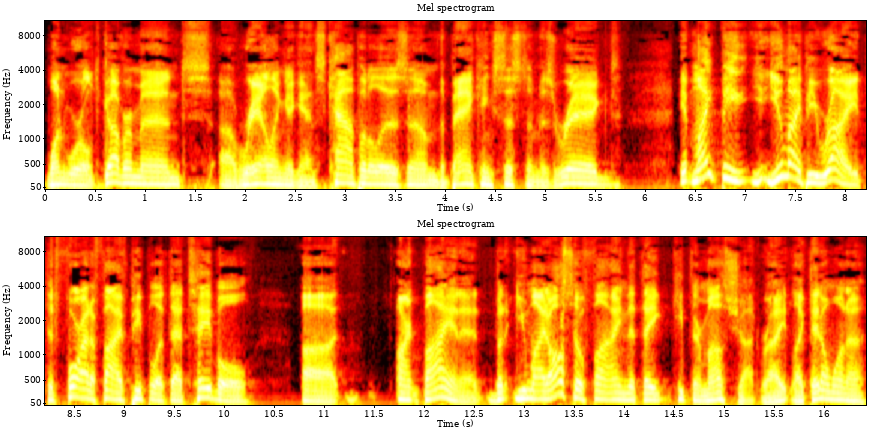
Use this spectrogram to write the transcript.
one world government, uh, railing against capitalism, the banking system is rigged. It might be, you might be right that four out of five people at that table uh, aren't buying it, but you might also find that they keep their mouth shut, right? Like they don't want to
